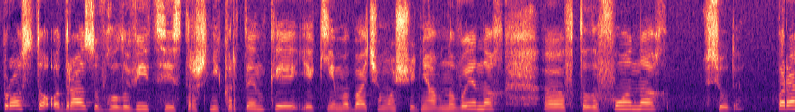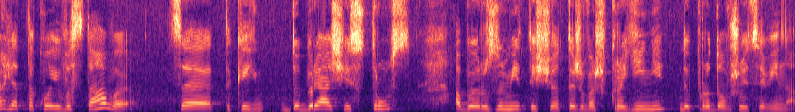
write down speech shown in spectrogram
просто одразу в голові ці страшні картинки, які ми бачимо щодня в новинах, е, в телефонах, всюди. Перегляд такої вистави це такий добрячий струс, аби розуміти, що ти живеш в країні, де продовжується війна.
